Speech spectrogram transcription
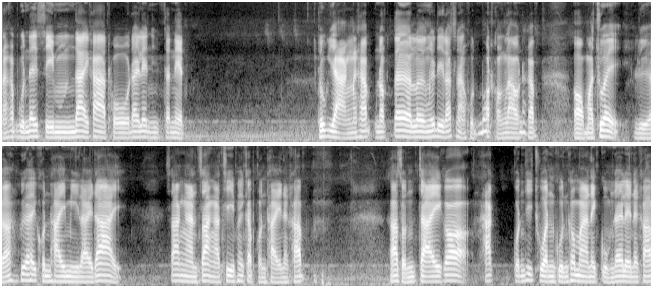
นะครับ คุณได้ซิมได้ค่าโทรได้เล่นอินเทอร์เน็ต ทุกอย่างนะครับ ดรเลิงฤดีลักษณะขุดบอดของเรานะครับ ออกมาช่วยเหลือเพื่อให้คนไทยมีรายได้ สร้างงานสร้างอาชีพให้กับคนไทยนะครับ ถ้าสนใจก็ทักคนที่ชวนคุณเข้ามาในกลุ่มได้เลยนะครับ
